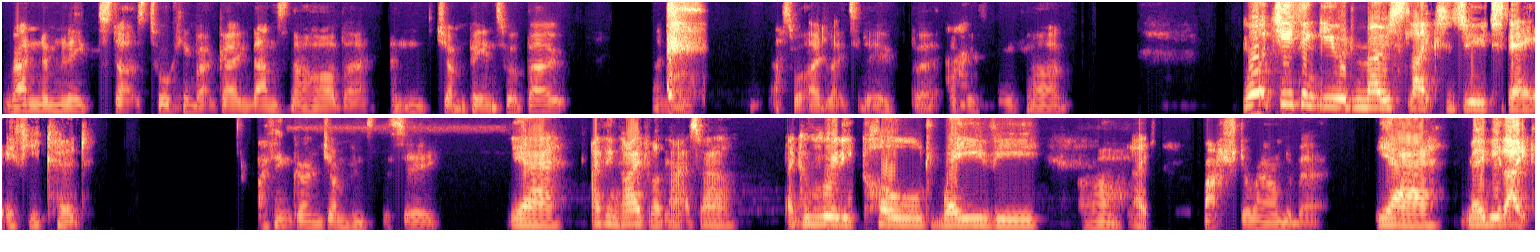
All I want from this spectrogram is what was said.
randomly starts talking about going down to the harbour and jumping into a boat. And that's what I'd like to do, but ah. obviously we can't. what do you think you would most like to do today if you could? I think go and jump into the sea. Yeah, I think I'd want that as well. Like a really cold, wavy, Oh, Like- bashed around a bit. yeah, maybe like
